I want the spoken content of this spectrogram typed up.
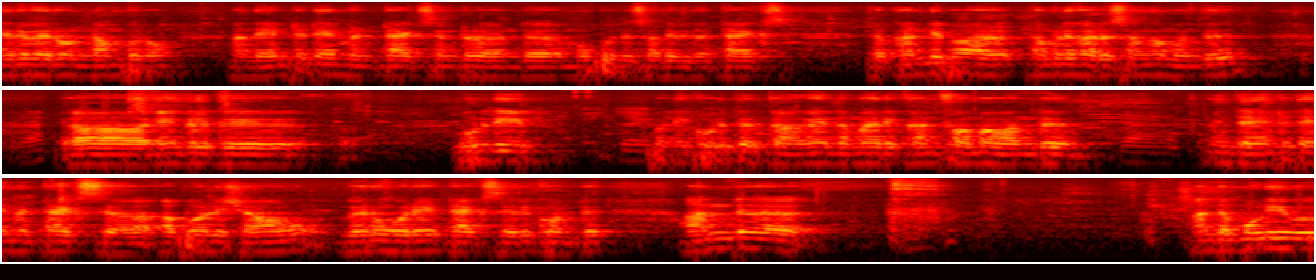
நிறைவேறும் நம்புறோம். அந்த என்டர்டெயின்மெண்ட் டேக்ஸ்ன்ற அந்த முப்பது சதவீத டேக்ஸ் ஸோ கண்டிப்பா தமிழக அரசாங்கம் வந்து எங்களுக்கு உறுதி பண்ணி கொடுத்துருக்காங்க. இந்த மாதிரி கன்ஃபார்மா வந்து இந்த என்டர்டெயின்மெண்ட் டேக்ஸ் அபாலிஷ் ஆகும். வெறும் ஒரே டேக்ஸ் இருக்கும்ட்டு அந்த அந்த முடிவு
